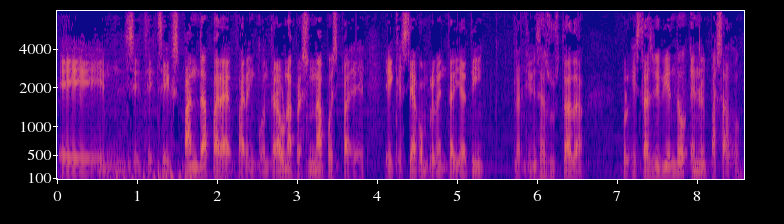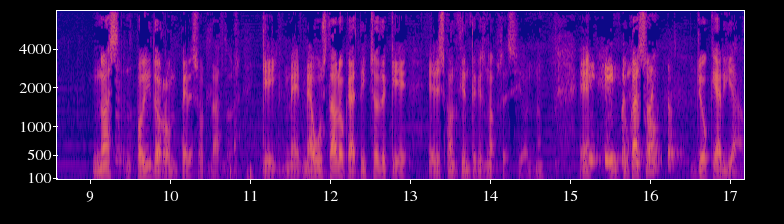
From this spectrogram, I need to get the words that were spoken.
eh, en- se, se- expanda para, para encontrar una persona pues, pa- eh, eh, que sea complementaria a ti. La tienes asustada, porque estás viviendo en el pasado. No has podido romper esos lazos. Que me, me ha gustado lo que has dicho de que eres consciente que es una obsesión. ¿no? ¿Eh? Sí, sí, en tu caso, supuesto. ¿yo qué haría?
